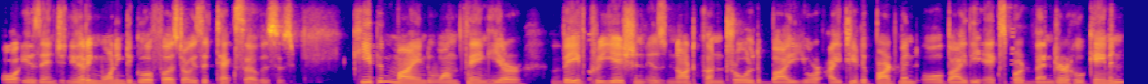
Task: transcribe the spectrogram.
or is engineering wanting to go first or is it tech services? Keep in mind one thing here, wave creation is not controlled by your IT department or by the expert vendor who came in.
